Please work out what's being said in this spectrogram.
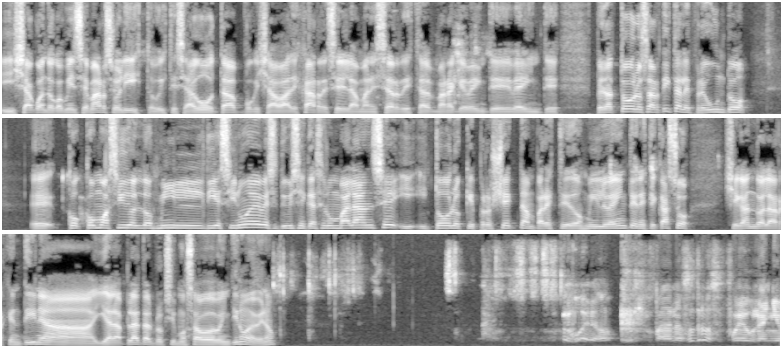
y ya cuando comience marzo, listo, viste, se agota porque ya va a dejar de ser el amanecer de esta Maraque 2020. Pero a todos los artistas les pregunto eh, cómo ha sido el 2019, si tuviese que hacer un balance y, todo lo que proyectan para este 2020, en este caso llegando a la Argentina y a La Plata el próximo sábado 29, ¿no? Bueno, para nosotros fue un año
